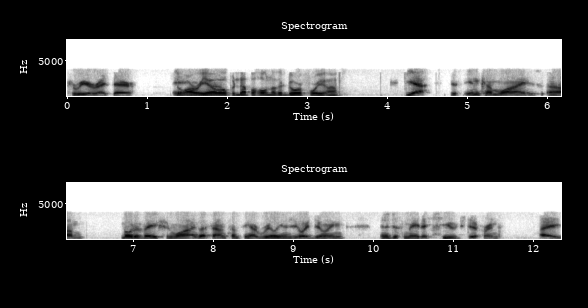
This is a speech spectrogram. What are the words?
career right there. So And, REO um, opened up a whole other door for you, huh? Yeah, just income wise, um, motivation wise, I found something I really enjoyed doing, and it just made a huge difference. I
